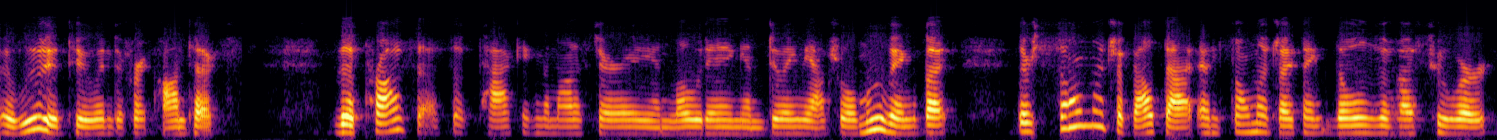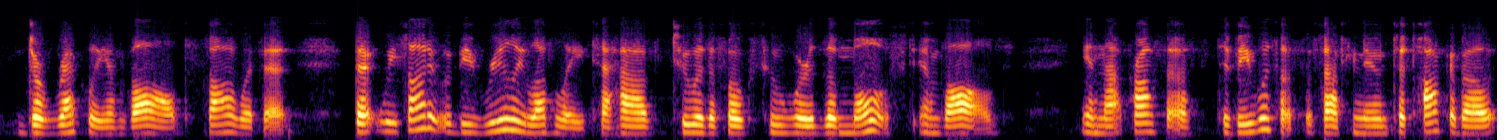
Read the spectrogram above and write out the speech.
alluded to in different contexts the process of packing the monastery and loading and doing the actual moving. But there's so much about that, and so much I think those of us who were directly involved saw with it that we thought it would be really lovely to have two of the folks who were the most involved in that process to be with us this afternoon to talk about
